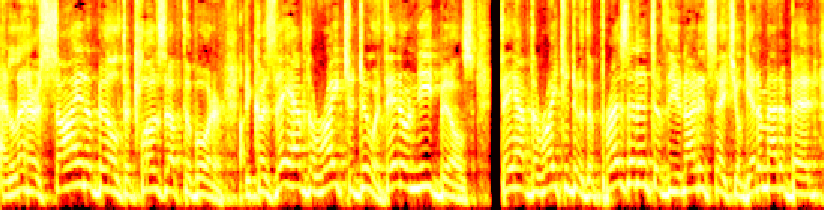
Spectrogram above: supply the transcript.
and let her sign a bill to close up the border because they have the right to do it. They don't need bills. They have the right to do it. The president of the United States, you'll get him out of bed,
